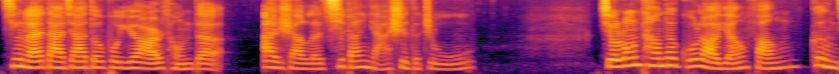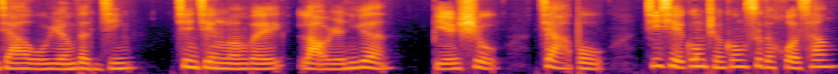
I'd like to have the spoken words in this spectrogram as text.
近来大家都不约而同地爱上了西班牙式的住屋。九龙塘的古老洋房更加无人问津，渐渐沦为老人院、别墅、架布、机械工程公司的货仓、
